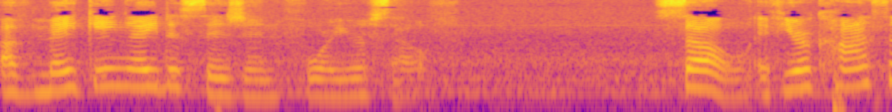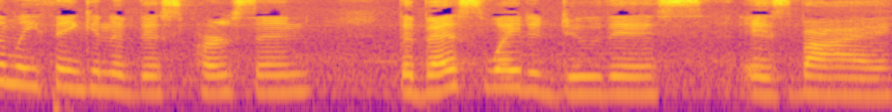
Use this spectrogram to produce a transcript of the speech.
of making a decision for yourself. So, if you're constantly thinking of this person, the best way to do this is by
